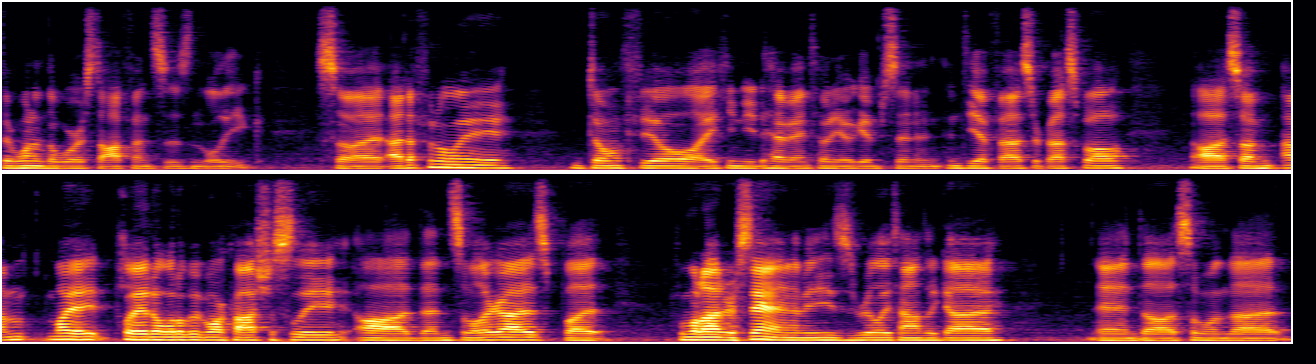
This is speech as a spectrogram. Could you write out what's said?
they're one of the worst offenses in the league. So I, I definitely don't feel like you need to have Antonio Gibson in, in DFS or best ball. Uh, so I'm, I'm might play it a little bit more cautiously uh, than some other guys, but from what I understand, I mean he's a really talented guy and uh, someone that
